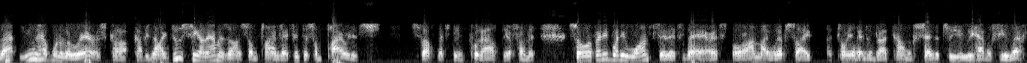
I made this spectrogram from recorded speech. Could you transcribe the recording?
that you have one of the rarest co- copies. Now I do see on Amazon sometimes. I think there's some pirated s- stuff that's been put out there from it. So if anybody wants it, it's there. It's or on my website, uh, TonyOrlando.com. We'll send it to you. We have a few left.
